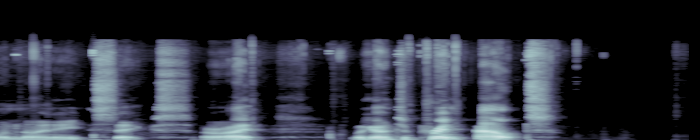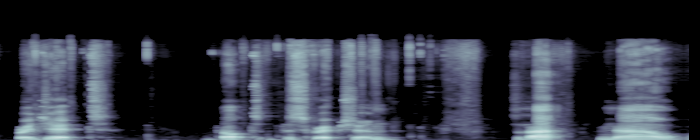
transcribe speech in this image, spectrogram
1986. All right. We're going to print out Bridget dot description. So that now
